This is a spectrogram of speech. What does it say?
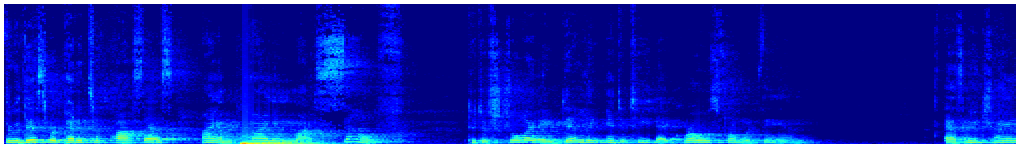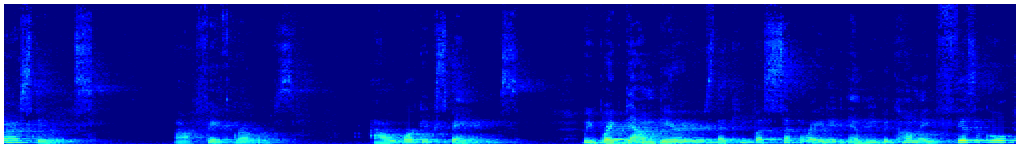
Through this repetitive process, I am priming myself to destroy a deadly entity that grows from within. As we train our spirits, our faith grows, our work expands, we break down barriers that keep us separated and we become a physical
